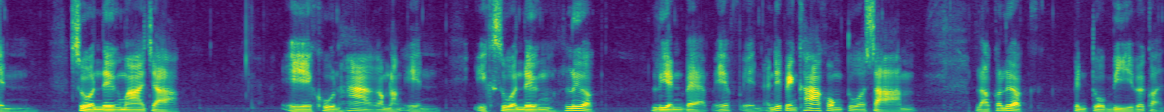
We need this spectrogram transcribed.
an ส่วนหนึ่งมาจาก a คูณ5กำลัง n อีกส่วนหนึ่งเลือกเรียนแบบ fn อันนี้เป็นค่าคงตัว 3 เราก็เลือกเป็นตัว b ไว้ก่อน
